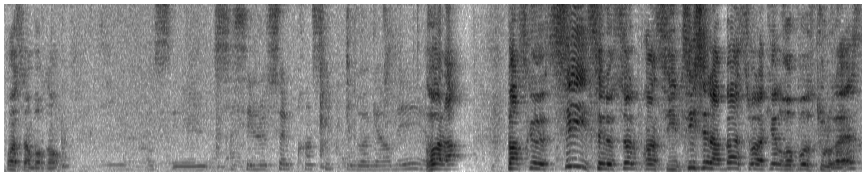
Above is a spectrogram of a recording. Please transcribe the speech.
Pourquoi c'est important Si c'est le seul principe qu'on doit garder. euh, Voilà. Parce que si c'est le seul principe, si c'est la base sur laquelle repose tout le reste,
